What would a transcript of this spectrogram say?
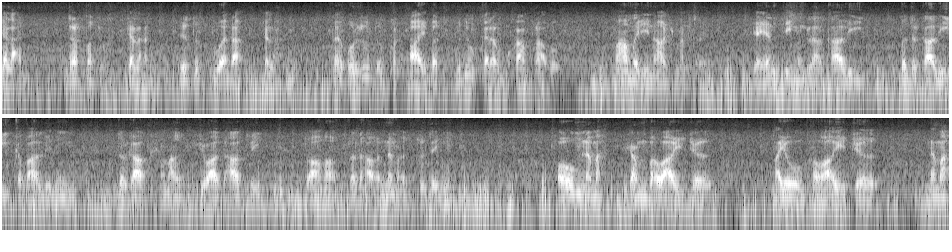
चलान दृष्पतु चलान। تۄہہِ اُردو تہٕ راوو مہامری ناچ منترٛ جَینتی منٛگلا کالی بدرکالی کپالِنی دُرگا کما شِوا دھتری سوہا سدا نمستُتے اوم نمः شمبھواے چ مَیو بھواے چ نمः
